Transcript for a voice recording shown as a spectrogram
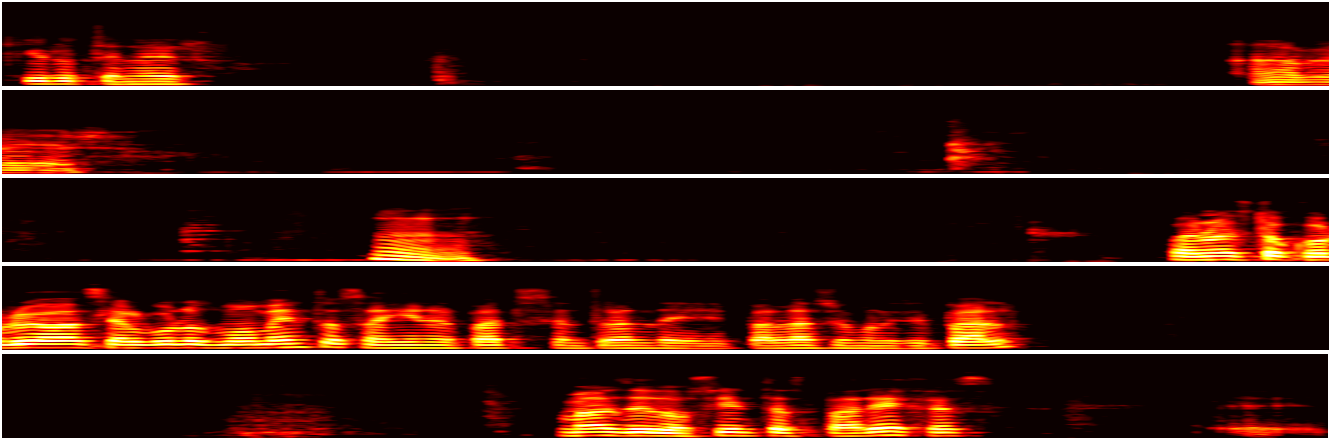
Quiero tener... A ver. Hmm. Bueno, esto ocurrió hace algunos momentos ahí en el patio central de Palacio Municipal. Más de 200 parejas eh,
